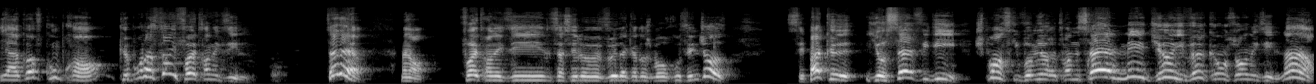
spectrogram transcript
Yaakov comprend que pour l'instant, il faut être en exil. C'est-à-dire, maintenant, faut être en exil, ça c'est le vœu d'Akadosh Baruch c'est une chose. C'est pas que Yosef, il dit, je pense qu'il vaut mieux être en Israël, mais Dieu, il veut qu'on soit en exil. Non, non,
